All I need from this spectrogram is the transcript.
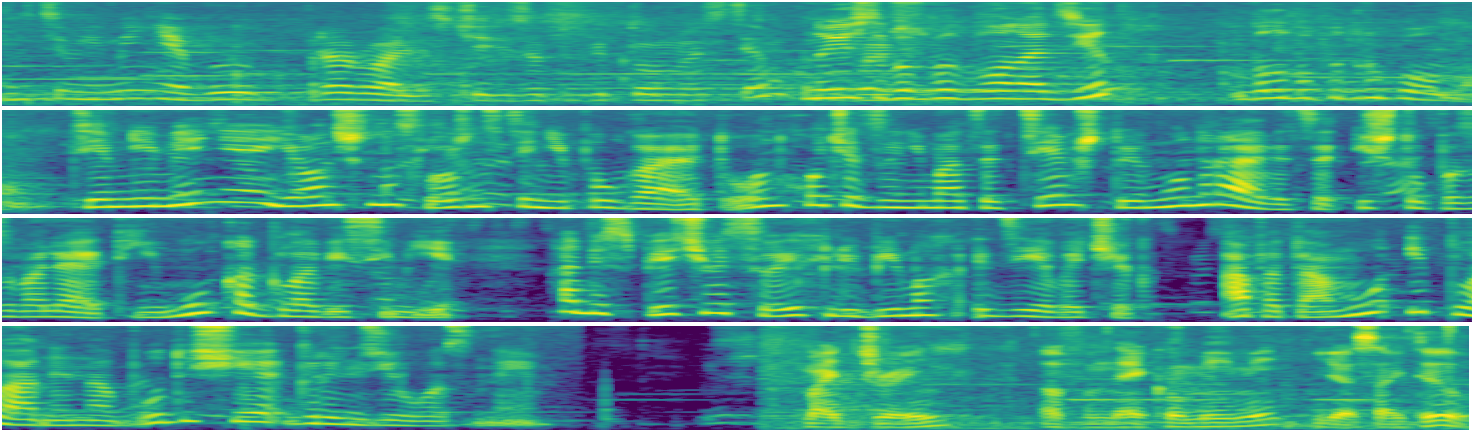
Но тем не менее вы прорвались через эту бетонную стенку. Но если бы был он один, было бы по-другому. Тем не менее, Йоншина сложности не пугают. Он хочет заниматься тем, что ему нравится и что позволяет ему, как главе семьи, обеспечивать своих любимых девочек, а потому и планы на будущее грандиозные. My dream of Neko Mimi? Yes, I do.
